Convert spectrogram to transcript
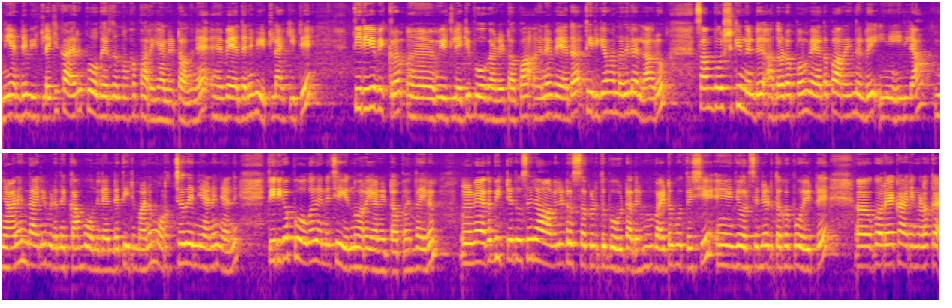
ഇനി എന്റെ വീട്ടിലേക്ക് കയറി പോകരുതെന്നൊക്കെ പറയാൻ കേട്ടോ. അങ്ങനെ വേദന വീട്ടിലാക്കിയിട്ട് തിരികെ വിക്രം വീട്ടിലേക്ക് പോകുകയാണ് കേട്ടോ അപ്പോൾ അങ്ങനെ വേദ തിരികെ വന്നതിൽ എല്ലാവരും സന്തോഷിക്കുന്നുണ്ട്. അതോടൊപ്പം വേദ പറയുന്നുണ്ട് ഇല്ല ഞാൻ എന്തായാലും ഇവിടെ നിൽക്കാൻ പോകുന്നില്ല. എന്റെ തീരുമാനം ഉറച്ചത് തന്നെയാണ്. ഞാൻ തിരികെ പോവുക തന്നെ ചെയ്യുന്നു അറിയാൻ കേട്ടോ അപ്പോൾ എന്തായാലും വേദ പിറ്റേ ദിവസം രാവിലെ ഡ്രസ്സൊക്കെ എടുത്ത് പോയിട്ട് അതിന് മുമ്പായിട്ട് മുത്തശ്ശി ജോത്സ്യന്റെ അടുത്തൊക്കെ പോയിട്ട് കുറേ കാര്യങ്ങളൊക്കെ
